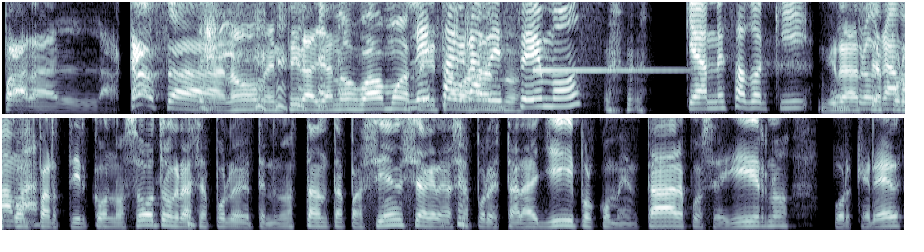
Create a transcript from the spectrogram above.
para la casa. No, mentira, ya nos vamos a seguir Les trabajando. agradecemos que han estado aquí. un Gracias por más. compartir con nosotros, gracias por eh, tenernos tanta paciencia, gracias por estar allí, por comentar, por seguirnos, por querer.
